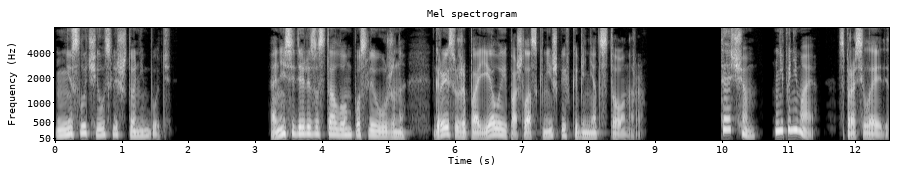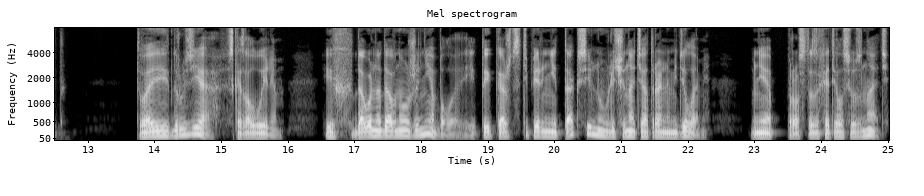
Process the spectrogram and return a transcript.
не случилось ли что-нибудь. Они сидели за столом после ужина. Грейс уже поела и пошла с книжкой в кабинет Стоунера. «Ты о чем? Не понимаю», — спросила Эдит. «Твои друзья», — сказал Уильям. «Их довольно давно уже не было, и ты, кажется, теперь не так сильно увлечена театральными делами. Мне просто захотелось узнать,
